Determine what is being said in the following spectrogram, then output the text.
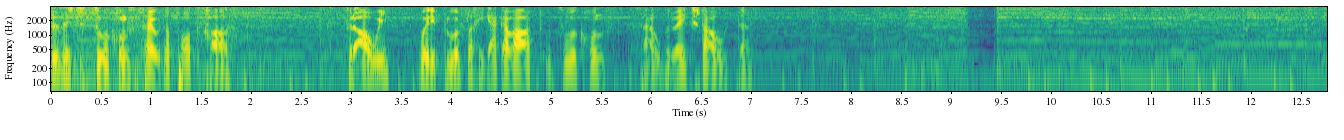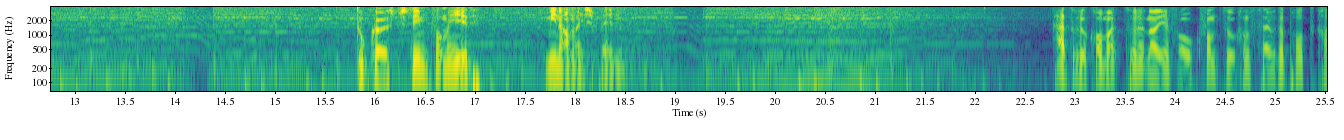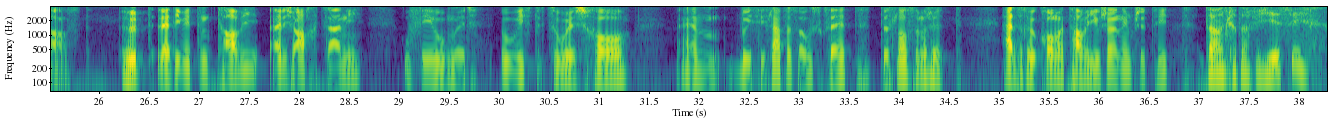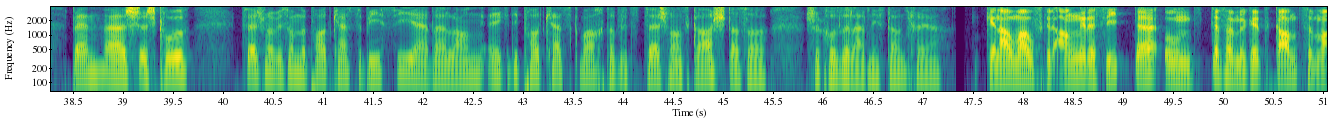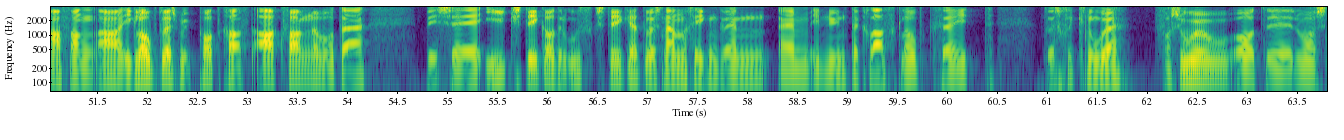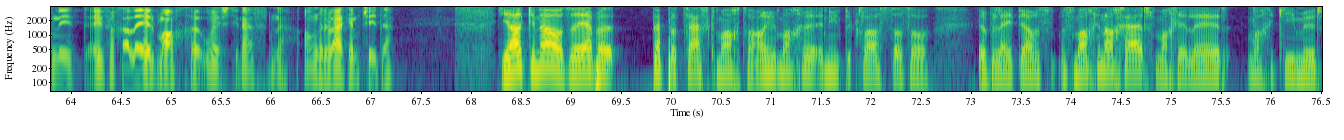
Das ist der Zukunftshelden Podcast. Für alle, die ihre berufliche Gegenwart und Zukunft selber gestalten. Du hörst die Stimme von mir. Mein Name ist Ben. Herzlich willkommen zu einer neuen Folge vom Zukunftshelden Podcast. Heute rede ich mit dem Tavi. Er ist 18 und Filmer. Und wie es dazu ist gekommen, ähm, wie sein Leben so aussieht, das hören wir heute. Herzlich willkommen, Tavi, und schön nimmst du Zeit. Danke, dass ich hier sein Ben. Äh, es ist cool, zuerst mal bei so einem Podcast dabei zu sein. Ich habe lange eigene Podcasts gemacht, aber jetzt zuerst mal als Gast. Also schon ein cooles Erlebnis, danke. Ja. Genau mal auf der anderen Seite. Und dann fangen wir ganz am Anfang an. Ich glaube, du hast mit Podcast angefangen, wo du bist äh, eingestiegen oder ausgestiegen. Du hast nämlich irgendwann ähm, in der 9. Klasse glaub, gesagt, du hast ein genug von Schule oder willst nicht einfach eine Lehre machen und hast dich dann für einen anderen Weg entschieden. Ja, genau. Also ich habe den Prozess gemacht, den alle machen in der 9. Klasse. Also überlegt, ja, was, was mache ich nachher? Mache ich eine Lehre, mache ich Gimmer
